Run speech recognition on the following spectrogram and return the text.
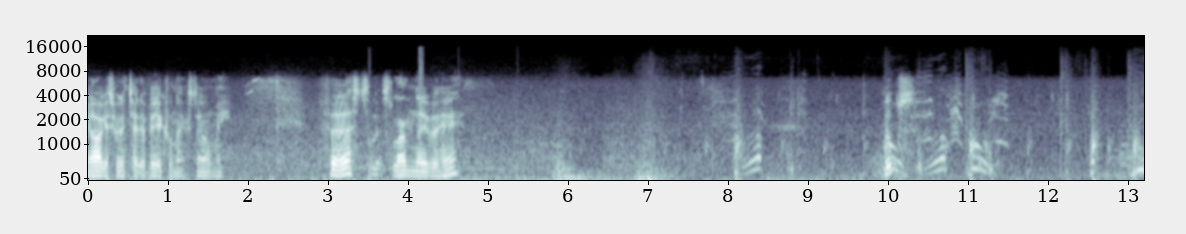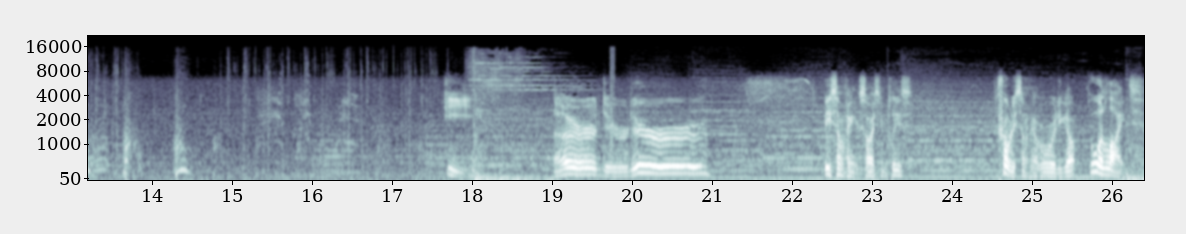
Oh, I guess we're going to take the vehicle next, aren't we? First, let's land over here. Oops. E. Oh, dear, dear. Be something exciting, please. Probably something I've already got. Oh, a light.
